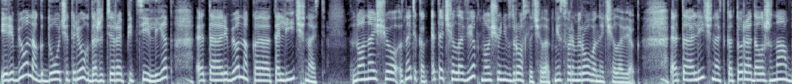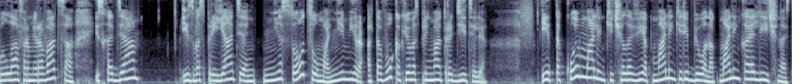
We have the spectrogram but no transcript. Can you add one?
И ребенок до 4, даже 5 лет, это ребенок, это личность, но она еще, знаете как, это человек, но еще не взрослый человек, не сформированный человек. Это личность, которая должна была формироваться, исходя из восприятия не социума, не мира, а того, как ее воспринимают родители. И такой маленький человек, маленький ребенок, маленькая личность,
